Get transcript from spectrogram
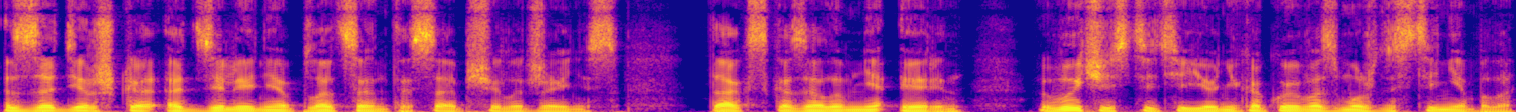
«Задержка отделения плаценты», — сообщила Джейнис. «Так сказала мне Эрин. Вычистить ее никакой возможности не было.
